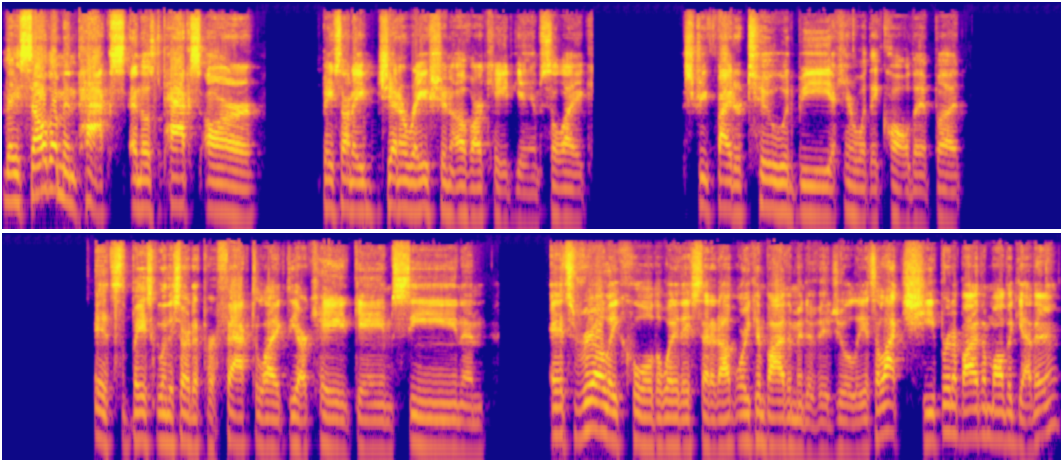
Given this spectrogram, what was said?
they sell them in packs, and those packs are based on a generation of arcade games. So like Street Fighter 2 would be I can't remember what they called it, but it's basically when they started to perfect like the arcade game scene and it's really cool the way they set it up or you can buy them individually. It's a lot cheaper to buy them all together.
